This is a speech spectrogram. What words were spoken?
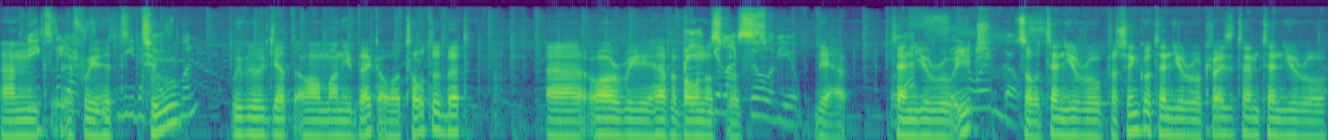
And if we hit 2, we will get our money back, our total bet, uh, or we have a bonus with to all of you. Yeah, 10 Let's euro each. where it goes. So 10 euro Pachinko, 10 euro Crazy Time, 10 euro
